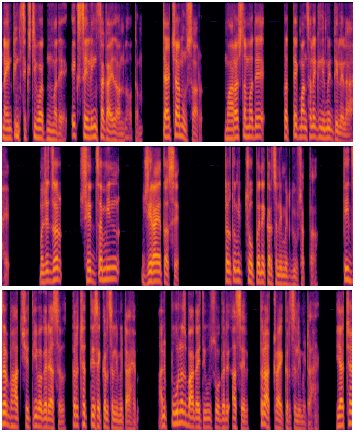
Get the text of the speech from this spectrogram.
1961 मध्ये एक सेलिंगचा कायदा आणला होता. त्याच्यानुसार महाराष्ट्रामध्ये प्रत्येक माणसाला एक लिमिट दिलेलं आहे. म्हणजे जर शेतजमीन जिरायत असेल, तर तुम्ही 54 एकरचं लिमिट घेऊ शकता. तीच जर भात शेती वगैरे असेल, तर 36 एकरचं लिमिट आहे. आणि पूर्णच बागायती ऊस वगैरे असेल, तर 18 एकरचं लिमिट आहे. याच्या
